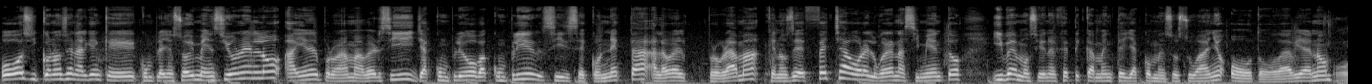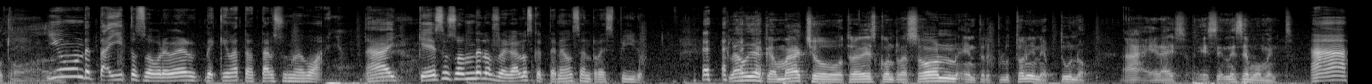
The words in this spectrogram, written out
O si conocen a alguien que cumpleaños hoy, menciónenlo ahí en el programa. A ver si ya cumplió o va a cumplir. Si se conecta a la hora del programa, que nos dé fecha, hora y lugar de nacimiento. Y vemos si energéticamente ya comenzó su año o todavía no. Otro. Y un detallito sobre ver de qué va a tratar su nuevo año. Ay, que esos son de los regalos que tenemos en Respiro. Claudia Camacho, otra vez con razón, entre Plutón y Neptuno. Ah, era eso, es en ese momento. Ah,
